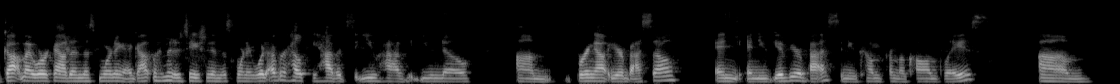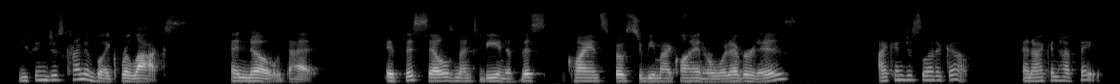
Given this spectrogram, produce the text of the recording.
got my workout in this morning, I got my meditation in this morning, whatever healthy habits that you have that you know um, bring out your best self and and you give your best and you come from a calm place, um, you can just kind of like relax and know that if this sale is meant to be and if this client's supposed to be my client or whatever it is, I can just let it go and I can have faith.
